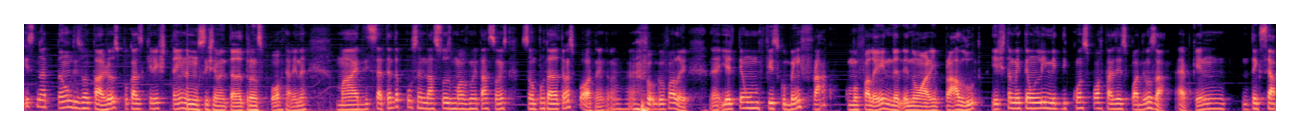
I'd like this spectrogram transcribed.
isso não é tão desvantajoso por causa que eles têm um sistema de teletransporte ali, né? Mas de 70% das suas movimentações são por teletransporte, né? Então, é o que eu falei. Né? E ele tem um físico bem fraco, como eu falei, ele não olhem para a luta. E eles também têm um limite de quantos portais eles podem usar. É, porque não, tem que ser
